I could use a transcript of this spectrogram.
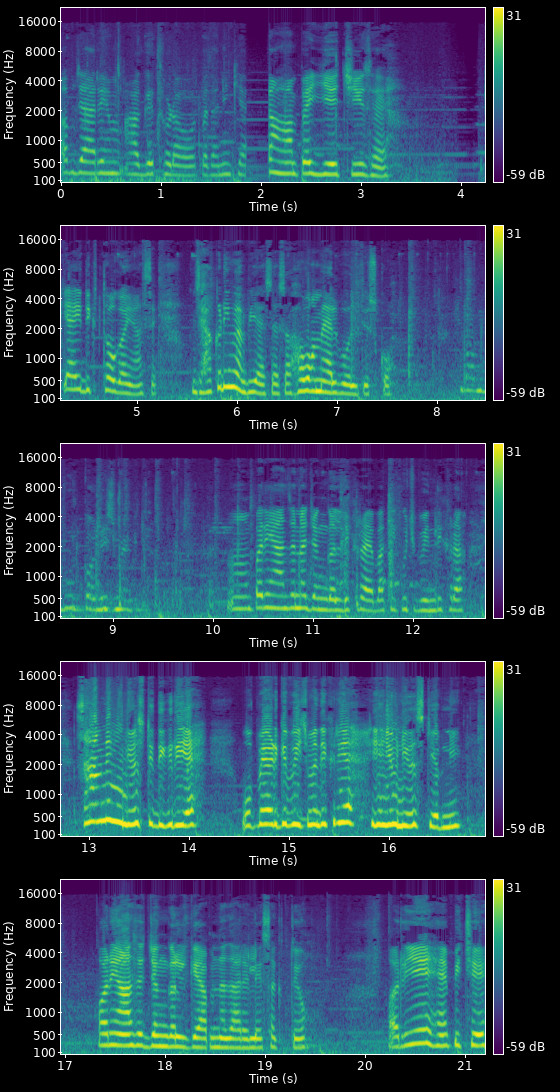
अब जा रहे हैं हम आगे थोड़ा और पता नहीं क्या। यहाँ पे ये चीज़ है। क्या ही दिखता होगा यहाँ से? झाकड़ी में भी ऐसा ऐसा हवा महल बोलती उसको। कॉलेज में भी। अ, पर यहाँ से ना जंगल दिख रहा है बाकी कुछ भी नहीं दिख रहा। सामने यूनिवर्सिटी दिख रही है वो पेड़ के बीच में दिख रही है ये यूनिवर्सिटी अपनी। और यहाँ से जंगल के आप नज़ारे ले सकते हो। और ये है पीछे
